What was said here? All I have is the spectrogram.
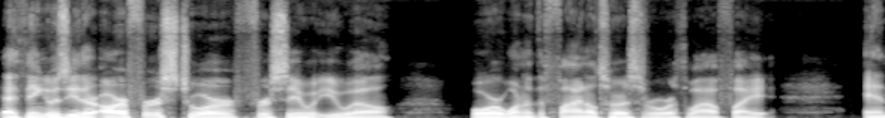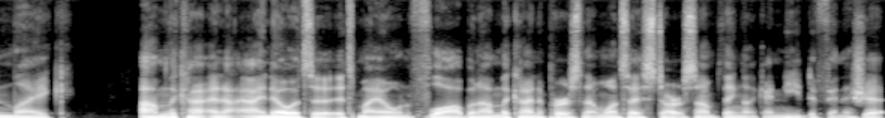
I think it was either our first tour for Say What You Will or one of the final tours for Worthwhile Fight. And like I'm the kind and I I know it's a it's my own flaw, but I'm the kind of person that once I start something, like I need to finish it.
